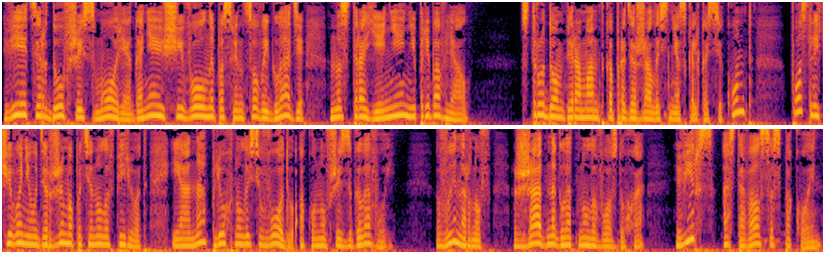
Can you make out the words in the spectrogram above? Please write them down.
Ветер, дувший с моря, гоняющий волны по свинцовой глади, настроение не прибавлял. С трудом пиромантка продержалась несколько секунд, после чего неудержимо потянула вперед, и она плюхнулась в воду, окунувшись с головой. Вынырнув, жадно глотнула воздуха. Вирс оставался спокоен.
